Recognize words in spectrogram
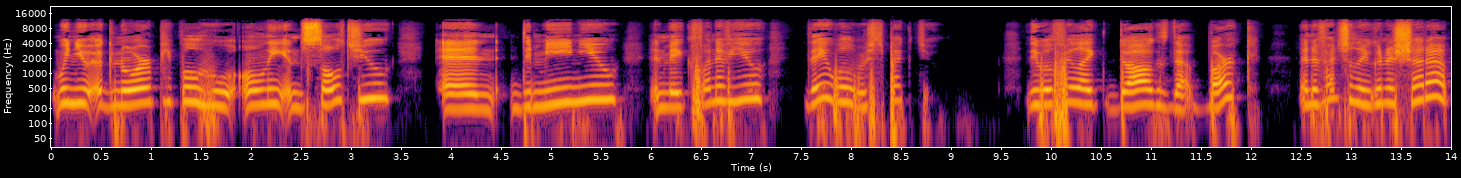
When you ignore people who only insult you and demean you and make fun of you, they will respect you. They will feel like dogs that bark and eventually you're gonna shut up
